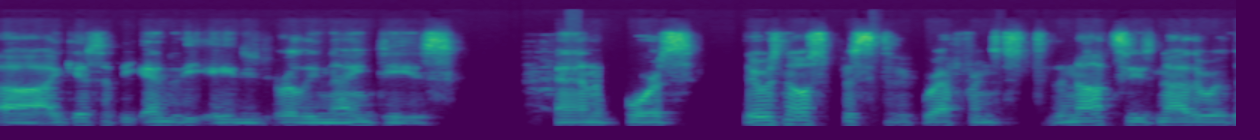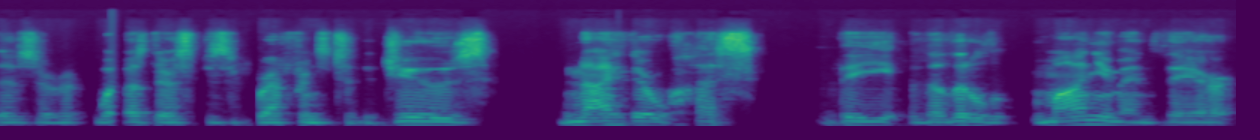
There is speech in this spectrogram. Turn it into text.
uh, I guess at the end of the 80s, early 90s. And of course, there was no specific reference to the Nazis, neither was there, was there a specific reference to the Jews, neither was the, the little monument there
